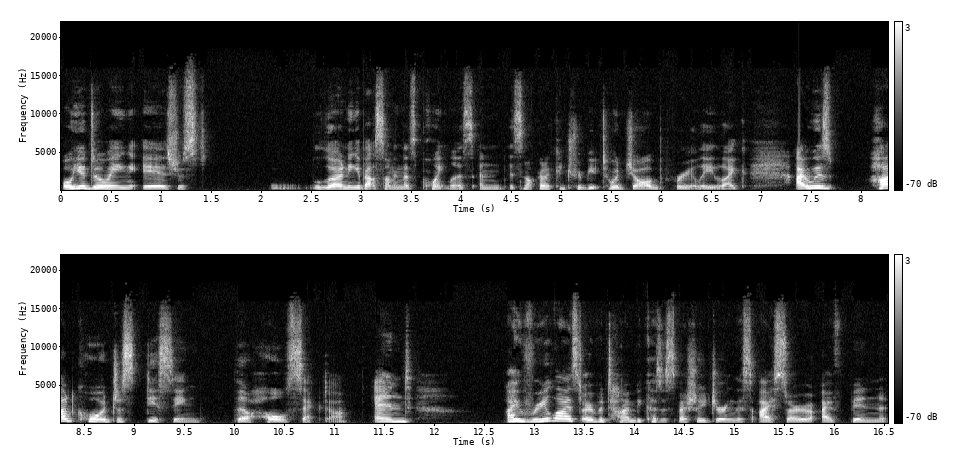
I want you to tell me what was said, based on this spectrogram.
all you're doing is just learning about something that's pointless and it's not going to contribute to a job, really. Like, I was hardcore just dissing the whole sector. And I realized over time, because especially during this ISO, I've been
